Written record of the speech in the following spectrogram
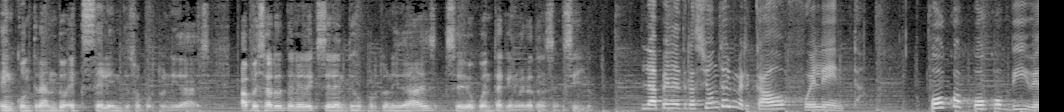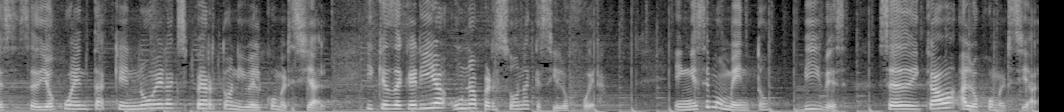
encontrando excelentes oportunidades. A pesar de tener excelentes oportunidades, se dio cuenta que no era tan sencillo. La penetración del mercado fue lenta poco a poco Vives se dio cuenta que no era experto a nivel comercial y que requería una persona que sí lo fuera. En ese momento, Vives se dedicaba a lo comercial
